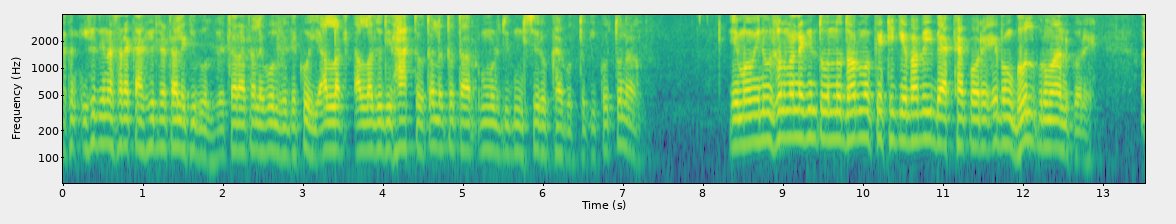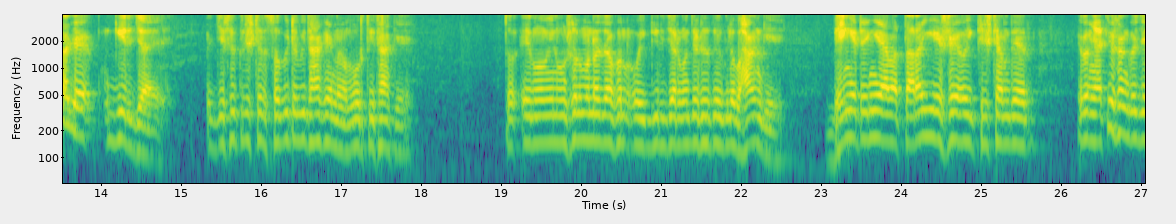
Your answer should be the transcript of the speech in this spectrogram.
এখন ইহুদিন আসারা কাফিররা তাহলে কি বলবে? তারা তাহলে বলবে যে কই, আল্লাহ আল্লাহ যদি থাকতো, তাহলে তো তার মসজিদ নিশ্চয়ই রক্ষা করতো, কি করতো না? এই মমিন মুসলমানরা কিন্তু অন্য ধর্মকে ঠিক এভাবেই ব্যাখ্যা করে এবং ভুল প্রমাণ করে। যে গির্জায় যীশু খ্রিস্টের ছবি টবি থাকে না, মূর্তি থাকে, তো এই মমিন মুসলমানরা যখন ওই গির্জার মধ্যে ঢুকে ওইগুলো ভাঙে, ভেঙে টেঙে আবার তারাই এসে ওই খ্রিস্টানদের এবং একই সঙ্গে যে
